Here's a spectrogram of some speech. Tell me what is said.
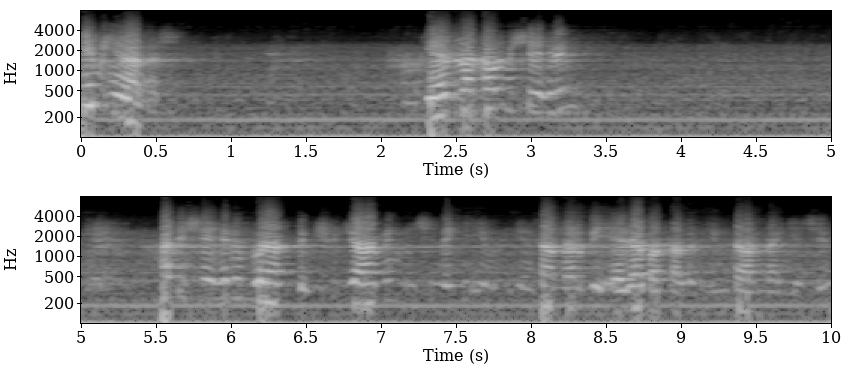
Kim inanır? Gez bakalım şehrin. Hadi şehri bıraktık, şu caminin içindeki insanları bir ele bakalım, imtihandan geçin.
